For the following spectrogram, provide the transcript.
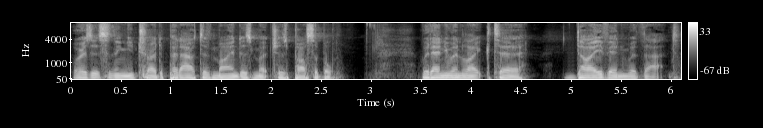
Or is it something you try to put out of mind as much as possible? Would anyone like to dive in with that?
